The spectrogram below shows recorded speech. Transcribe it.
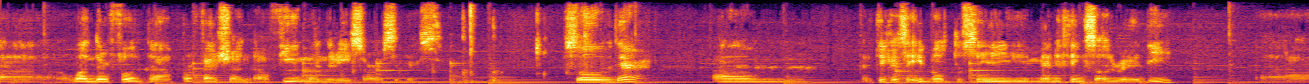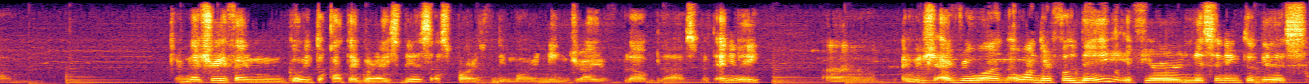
uh, wonderful the profession of human resources. Is. So there, um, I think I was able to say many things already. Um, I'm not sure if I'm going to categorize this as part of the morning drive blah blahs, but anyway, um, I wish everyone a wonderful day. If you're listening to this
